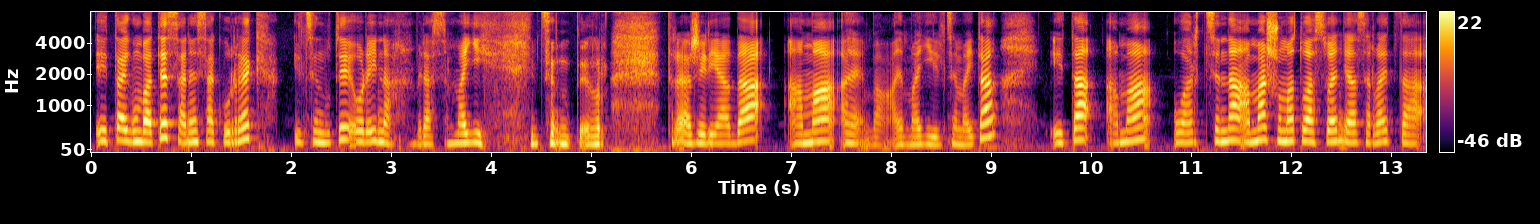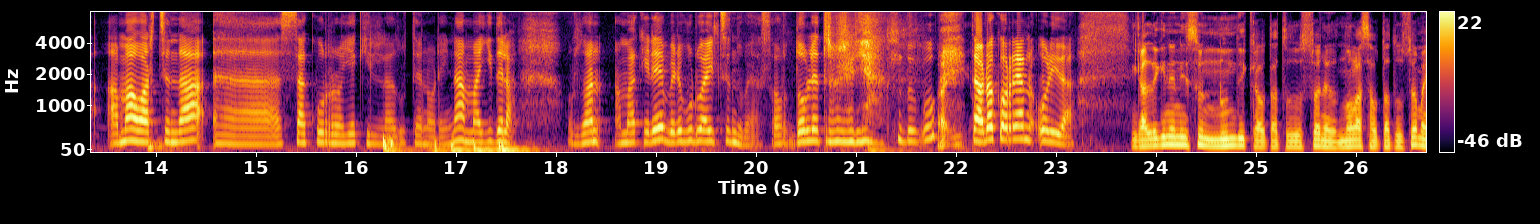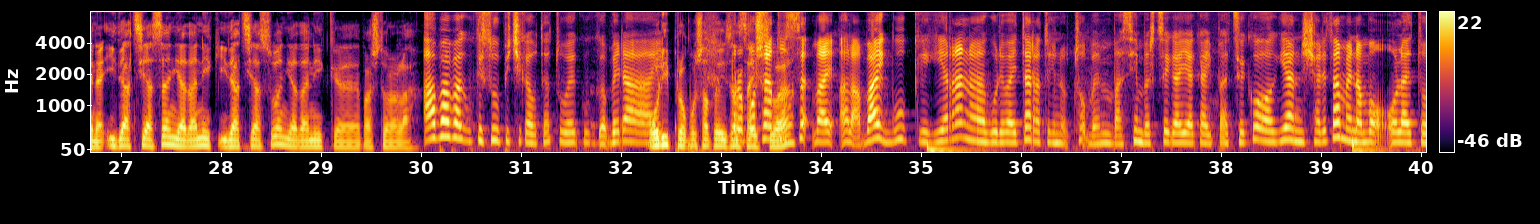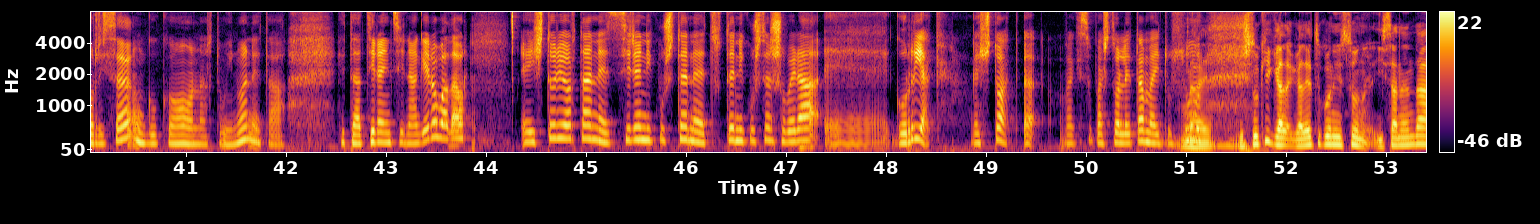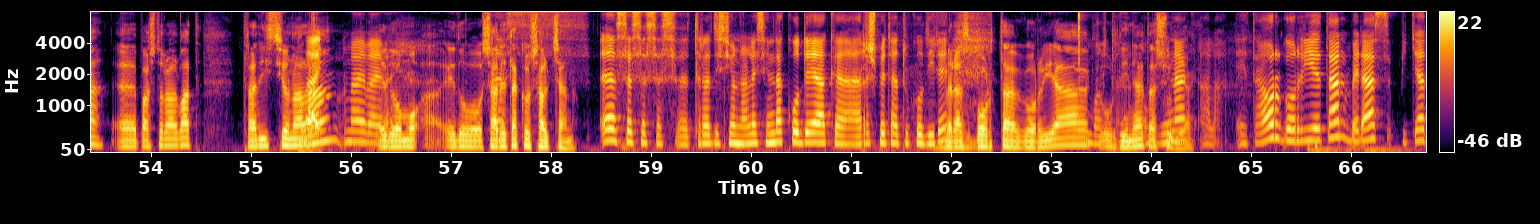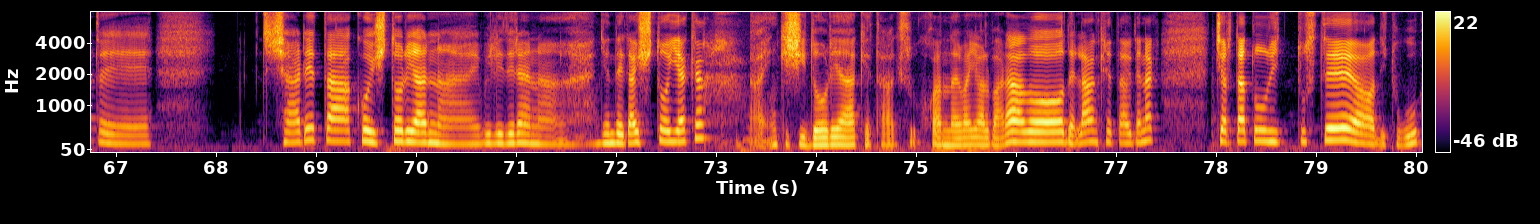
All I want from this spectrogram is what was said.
eta egun batez, haren zakurrek hiltzen dute oreina, beraz, maili hiltzen dute hor. Trageria da, ama, eh, ba, maili hiltzen baita, eta ama ohartzen da, ama somatua zuen, ja zerbait, eta ama ohartzen da eh, zakur horiek hila duten oreina, maili dela. Orduan, amak ere bere burua hiltzen du behaz, hor, doble trageria dugu, Bai. eta orokorrean hori da. Galdeginen izun nundik hautatu duzuen edo nola hautatu zuen, baina idatzia zen jadanik, idatzia zuen jadanik eh, pastorala. Aba, ba, guk ez du pitxik hautatu, eh, guk bera... Hori proposatu izan proposatu zaizua. za- bai, ala, bai, guk gerran eh, gure baita erratekin, to, ben, bazien bertze gaiak aipatzeko, agian xaretan, baina bo, hola etorri zen, guk onartu ginuen, eta eta tiraintzina gero, bada hor, e, historia hortan ez ziren ikusten, ez zuten ikusten sobera e, gorriak, gaiztoak, e, bakizu pastoletan baituzu, Bai, Justuki gal- galetuko nizun, izanen da eh, pastoral bat tradizionala Bai, bai, bai, edo, mo- edo saretako saltxan. ez, ez, ez, ez, tradizionala ezin da, kodeak eh, errespetatuko dire, Beraz, borta gorriak, Borta, urdinak eta zuriak. hala. Eta hor gorrietan, beraz, pitat, e, txaretako historian eh, ibili diren eh, jende gaiztoiak, enkisidoreak eta gizu, Juan da Ebaio Alvarado, Delange eta denak txertatu dituzte eh, ditugu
